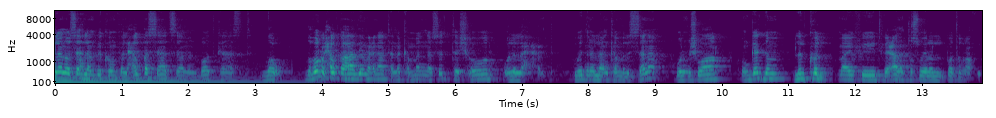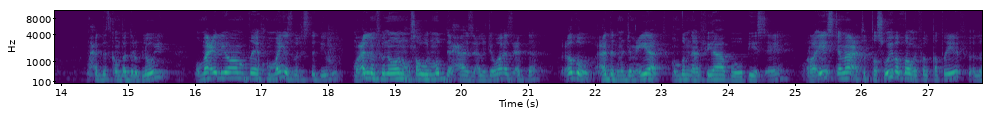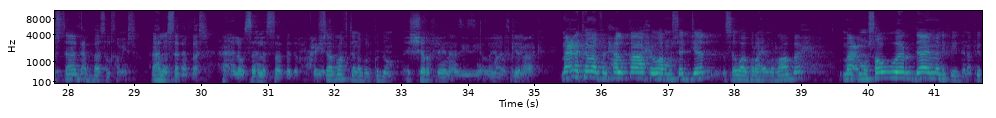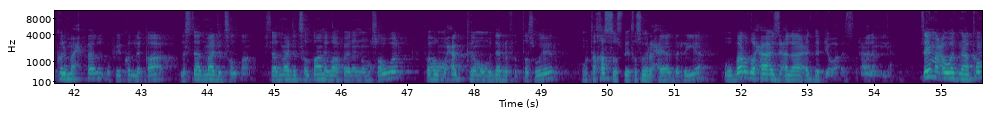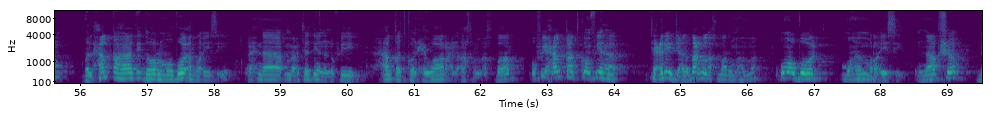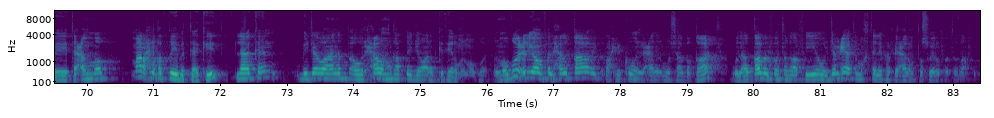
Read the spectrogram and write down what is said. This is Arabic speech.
أهلا وسهلا بكم في الحلقة السادسة من بودكاست ضوء. ظهور الحلقة هذه معناته أن كملنا ستة شهور ولله الحمد. وبإذن الله نكمل السنة والمشوار ونقدم للكل ما يفيد في عالم التصوير الفوتوغرافي. محدثكم بدر بلوي ومعي اليوم ضيف مميز بالاستديو معلم فنون ومصور مبدع حاز على جوائز عدة عضو عدد من الجمعيات من ضمنها الفياب وبي إس اي ورئيس جماعة التصوير الضوئي في القطيف الأستاذ عباس الخميس أهلا أستاذ عباس. أهلا وسهلا أستاذ بدر حياك شرفتنا بالقدوم. الشرف لنا عزيزي الله الله يحفظك يخليك. معنا كمان في الحلقة حوار مسجل سواه إبراهيم الرابح مع مصور دائما يفيدنا في كل محفل وفي كل لقاء الأستاذ ماجد سلطان. الأستاذ ماجد سلطان إضافة إلى أنه مصور فهو محكم ومدرب في التصوير متخصص في تصوير الحياة البرية وبرضه حائز على عدة جوائز عالمية. زي ما عودناكم الحلقة هذه دور الموضوع الرئيسي. إحنا معتادين انه في حلقة تكون حوار عن آخر الأخبار وفي حلقة تكون فيها تعريج على بعض الأخبار المهمة وموضوع مهم رئيسي نناقشه بتعمق ما راح نغطيه بالتأكيد لكن بجوانب أو نحاول نغطي جوانب كثيرة من الموضوع. الموضوع اليوم في الحلقة راح يكون عن المسابقات والألقاب الفوتوغرافية والجمعيات المختلفة في عالم التصوير الفوتوغرافي.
